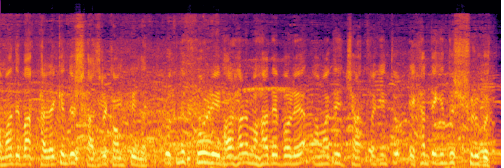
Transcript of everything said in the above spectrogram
আমাদের বাঘ ফেলার কিন্তু সাজটা কমপ্লিট পুরো কিন্তু ফুল রেড হর হর মহাদেব বলে আমাদের যাত্রা কিন্তু এখান থেকে কিন্তু শুরু করছে।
